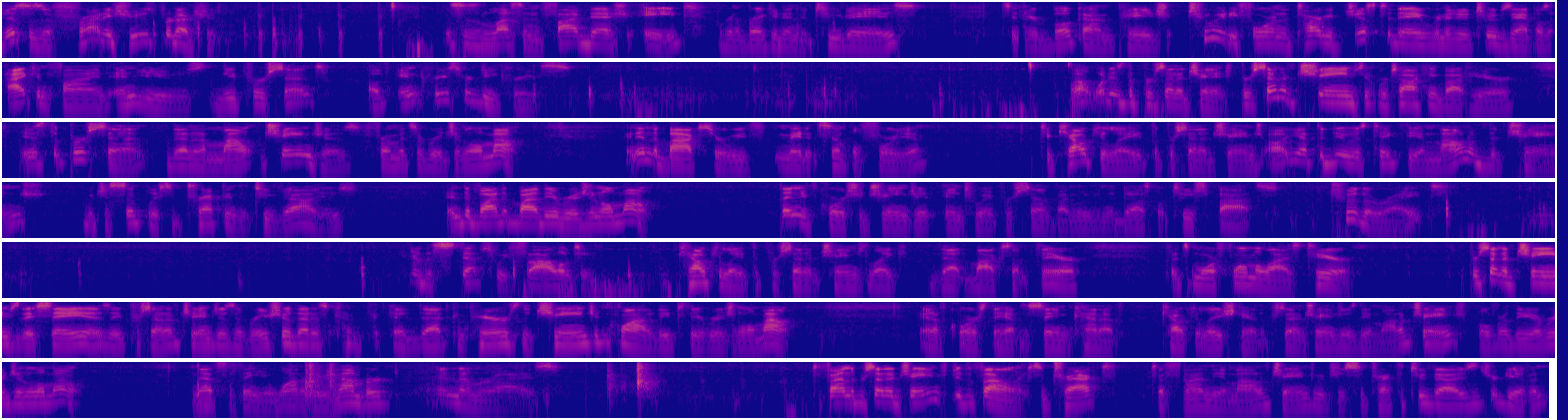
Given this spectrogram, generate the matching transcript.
This is a Friday Shoes production. This is lesson 5 8. We're going to break it into two days. It's in your book on page 284 in the target. Just today, we're going to do two examples. I can find and use the percent of increase or decrease. Well, what is the percent of change? Percent of change that we're talking about here is the percent that an amount changes from its original amount. And in the box here, we've made it simple for you. To calculate the percent of change, all you have to do is take the amount of the change, which is simply subtracting the two values, and divide it by the original amount. Then, of course, you change it into a percent by moving the decimal two spots to the right. Here are the steps we follow to calculate the percent of change like that box up there, but it's more formalized here. Percent of change, they say, is a percent of change is a ratio that is comp that compares the change in quantity to the original amount. And of course, they have the same kind of calculation here. The percent of change is the amount of change over the original amount. And that's the thing you want to remember and memorize. To find the percent of change, do the following. Subtract to find the amount of change, which is subtract the two values that you're given.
